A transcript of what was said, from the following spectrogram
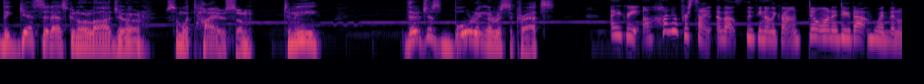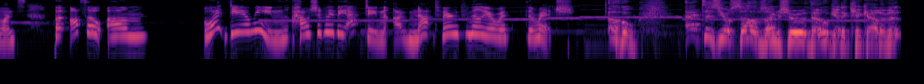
the guests at Ascanor Lodge are somewhat tiresome. To me, they're just boring aristocrats. I agree a hundred percent about sleeping on the ground. Don't want to do that more than once. But also, um, what do you mean? How should we be acting? I'm not very familiar with the rich. Oh, act as yourselves. I'm sure they'll get a kick out of it.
